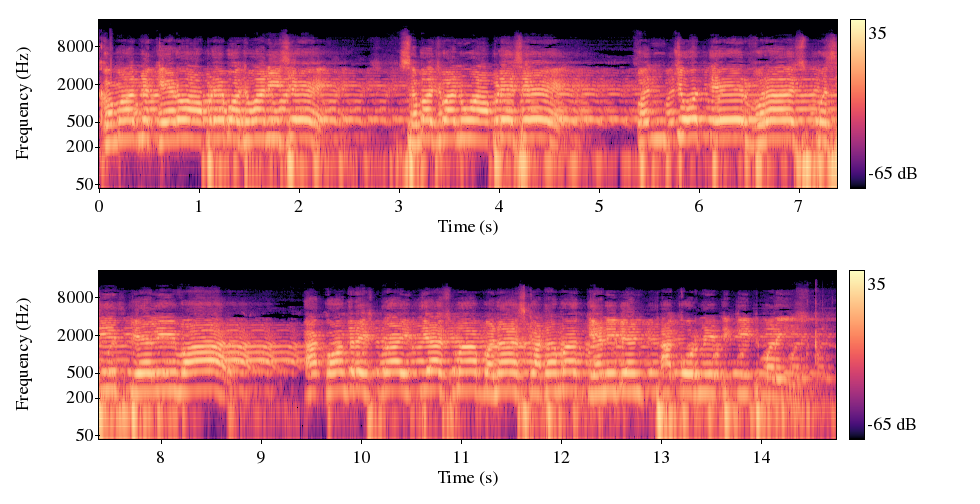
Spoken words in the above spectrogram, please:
કમાન કેળો આપણે બોધવાની છે, સમજવાનું આપણે છે. પંચોતેર વર્ષ પછી પહેલી વાર આ કોંગ્રેસના ઇતિહાસમાં બનાસકાંઠામાં કેનીબેન ઠાકોરને ટિકિટ મળી. છે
